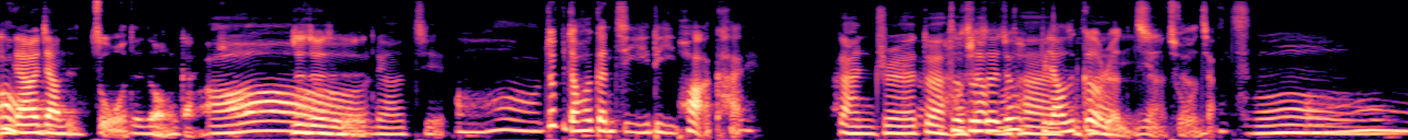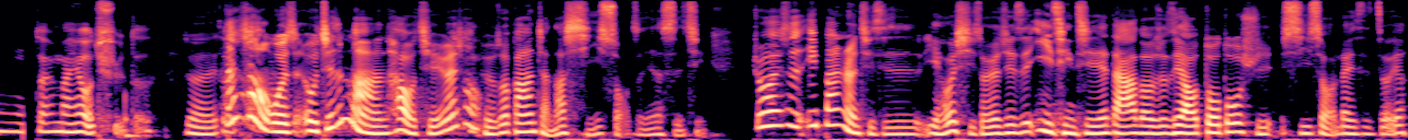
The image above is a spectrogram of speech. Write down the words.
应该要这样子做的这种感觉。哦，对对对，了解。哦，就比较会跟记忆力化开，感觉对，对对对，就比较是个人执着这样子。哦，对，蛮有趣的，对。但像我我其实蛮好奇，因为像比如说刚刚讲到洗手这件事情，就会是一般人其实也会洗手，尤其是疫情期间，大家都就是要多多洗洗手，类似这样。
